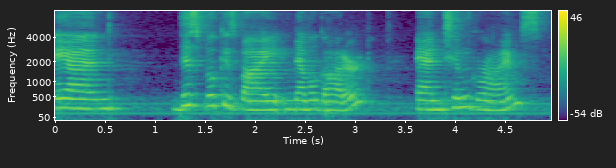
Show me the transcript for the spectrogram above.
And this book is by Neville Goddard and Tim Grimes.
